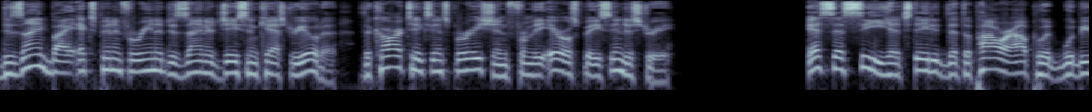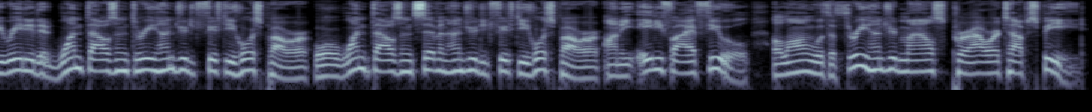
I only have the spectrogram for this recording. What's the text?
Designed by ex-Pininfarina designer Jason Castriota, the car takes inspiration from the aerospace industry. SSC had stated that the power output would be rated at 1,350 horsepower or 1,750 horsepower on E85 fuel, along with a 300 miles per hour top speed.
